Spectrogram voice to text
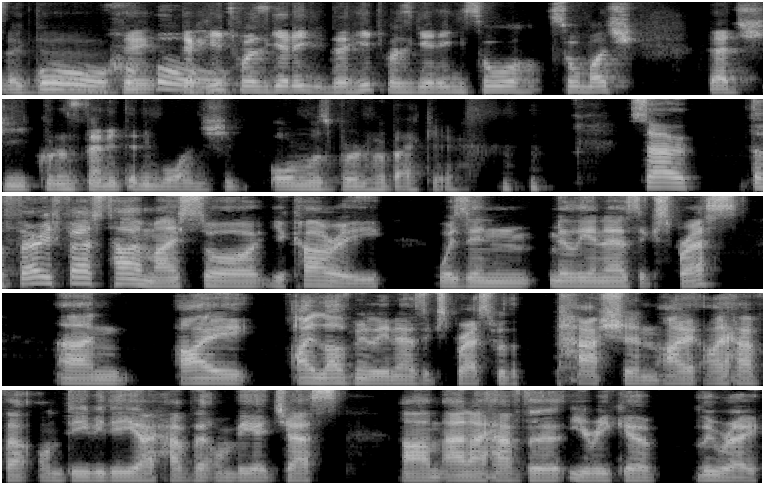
Like the, Oh. the, the heat was getting the heat was getting so so much that she couldn't stand it anymore, and she almost burned her back. So the very first time I saw Yukari was in Millionaires Express, and I I love Millionaires Express with a passion. I I have that on DVD, I have that on VHS, um, and I have the Eureka Blu-ray.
